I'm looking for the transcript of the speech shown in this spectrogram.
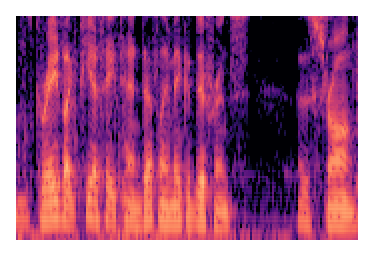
Those grades like PSA 10 definitely make a difference. That is strong.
